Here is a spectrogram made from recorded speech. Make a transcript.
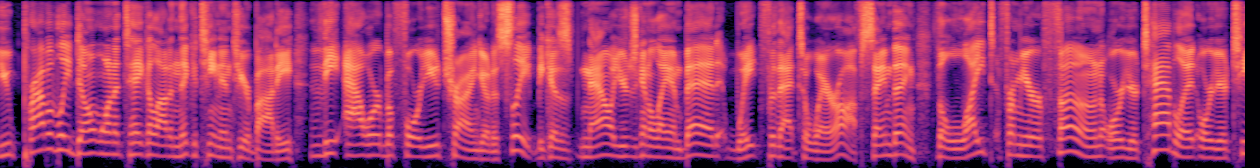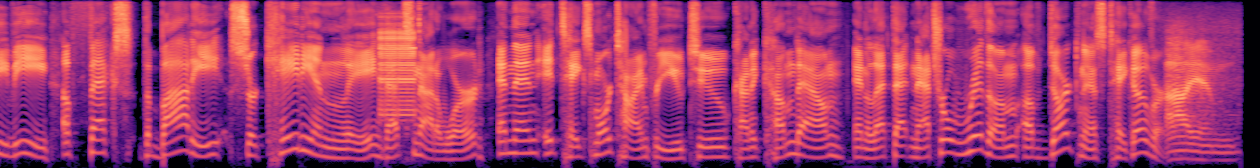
you probably don't want to take a lot of nicotine into your body the hour before you try and go to sleep because now you're just going to lay in bed, wait for that to wear off. Same thing. The light from your phone or your tablet or your TV affects the body circadianly. That's not a word. And then it takes more time for you to kind of come down and let that natural rhythm of darkness take over. I am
